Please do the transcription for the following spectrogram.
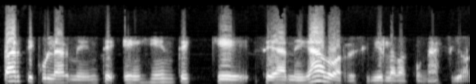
particularmente en gente que se ha negado a recibir la vacunación.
